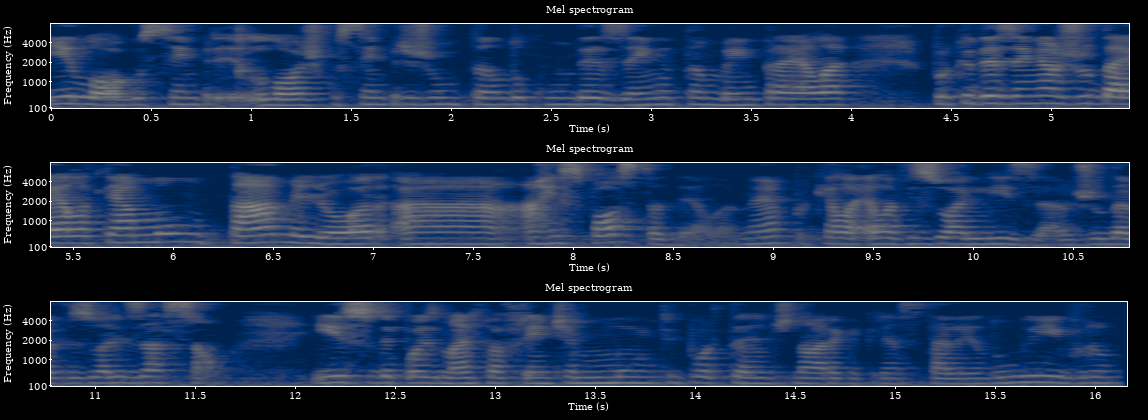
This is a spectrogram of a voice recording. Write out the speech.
e logo sempre, lógico, sempre juntando com o desenho também para ela, porque o desenho ajuda ela até a montar melhor a, a resposta dela, né? Porque ela, ela visualiza, ajuda a visualização. E isso depois mais para frente é muito importante na hora que a criança está lendo um livro,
